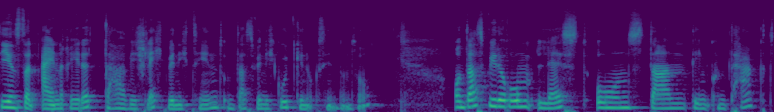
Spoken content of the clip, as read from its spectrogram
die uns dann einredet, da wie schlecht wir nicht sind und dass wir nicht gut genug sind und so. Und das wiederum lässt uns dann den Kontakt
